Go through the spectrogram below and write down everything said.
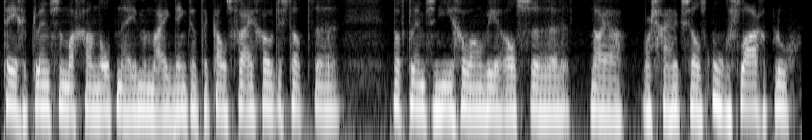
tegen Clemson mag gaan opnemen. Maar ik denk dat de kans vrij groot is dat, dat Clemson hier gewoon weer als, nou ja, waarschijnlijk zelfs ongeslagen ploeg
